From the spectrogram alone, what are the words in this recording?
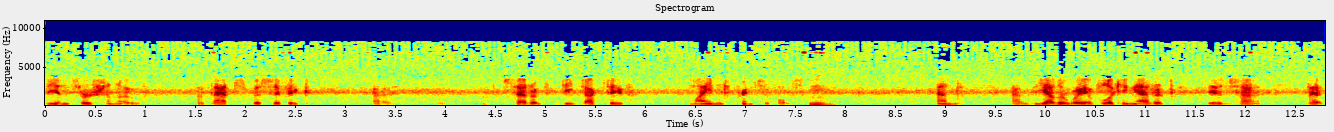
the insertion of of that specific uh, set of deductive mind principles. Hmm. And uh, the other way of looking at it is uh, that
